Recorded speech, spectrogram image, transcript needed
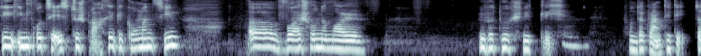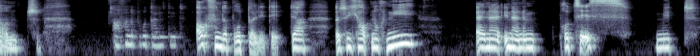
die im Prozess zur Sprache gekommen sind, äh, war schon einmal überdurchschnittlich mhm. von der Quantität und auch von der Brutalität. Auch von der Brutalität, ja. Also ich habe noch nie eine, in einem Prozess mit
